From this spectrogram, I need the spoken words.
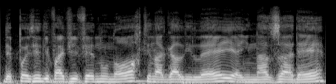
Depois ele vai viver no norte, na Galileia, em Nazaré.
